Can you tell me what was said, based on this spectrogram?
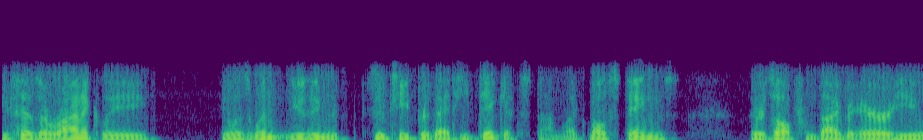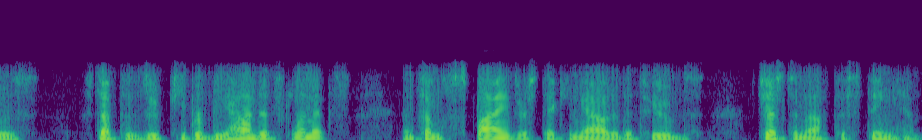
He says, ironically, it was when using the zookeeper that he did get stung. Like most stings, the result from diver error, he was stepped the zookeeper beyond its limits, and some spines are sticking out of the tubes just enough to sting him.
